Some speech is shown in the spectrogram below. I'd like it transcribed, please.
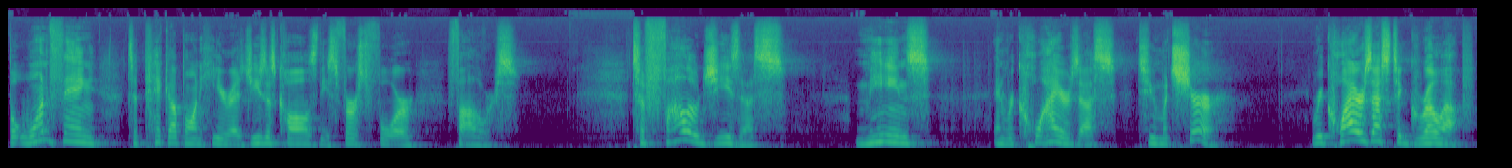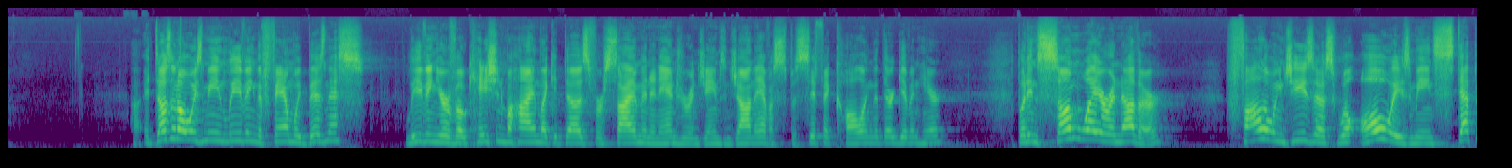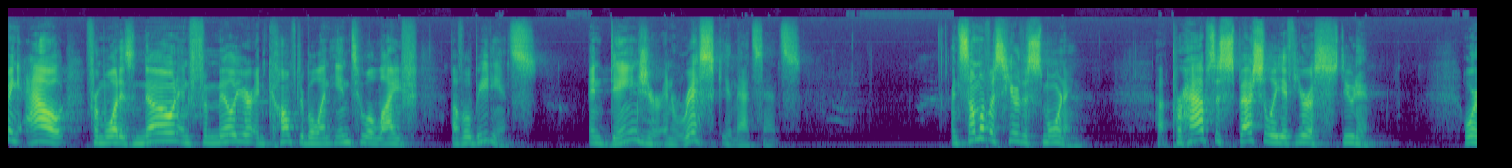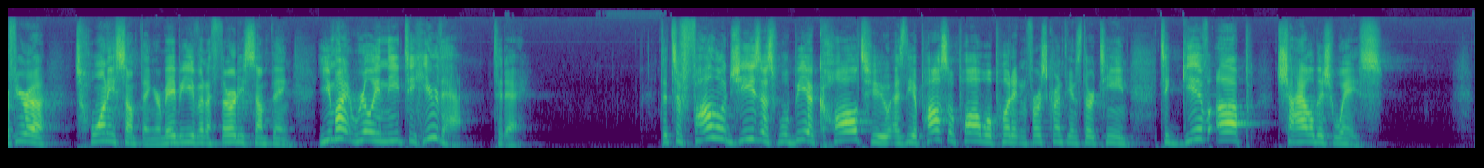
But one thing to pick up on here as Jesus calls these first four followers to follow Jesus means and requires us to mature, requires us to grow up. Uh, it doesn't always mean leaving the family business, leaving your vocation behind like it does for Simon and Andrew and James and John. They have a specific calling that they're given here. But in some way or another, following Jesus will always mean stepping out from what is known and familiar and comfortable and into a life of obedience and danger and risk in that sense. And some of us here this morning, uh, perhaps especially if you're a student or if you're a 20 something or maybe even a 30 something, you might really need to hear that today. That to follow Jesus will be a call to, as the Apostle Paul will put it in 1 Corinthians 13, to give up childish ways,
